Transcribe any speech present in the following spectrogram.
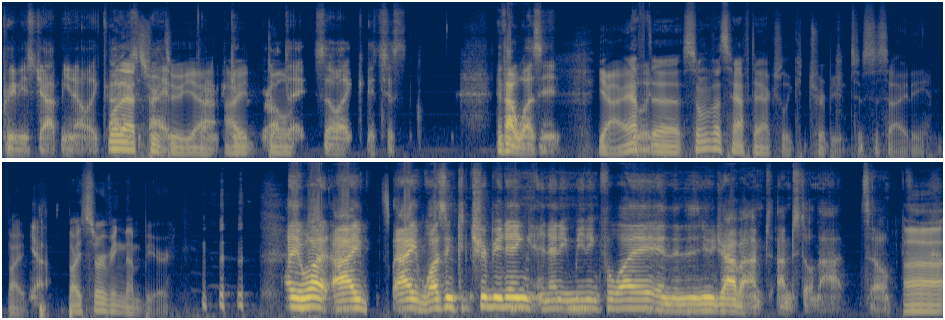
previous job. You know, like Well, I was- that's true I- too, yeah. I don't- day, so like it's just if I wasn't, Yeah, I have would- to some of us have to actually contribute to society by Yeah. by serving them beer. tell you what, I I wasn't contributing in any meaningful way, and in the new job, I'm I'm still not. So Uh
